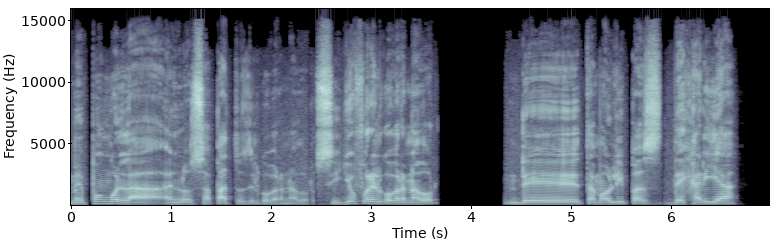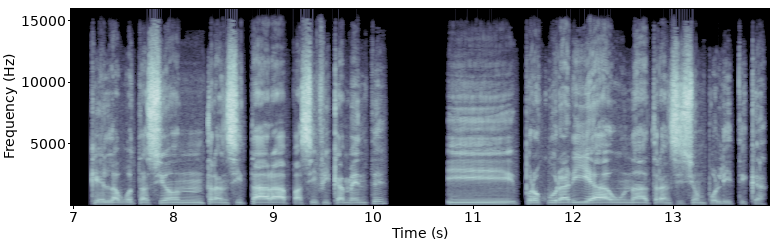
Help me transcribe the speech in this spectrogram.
me pongo en, la, en los zapatos del gobernador. Si yo fuera el gobernador de Tamaulipas, dejaría que la votación transitara pacíficamente y procuraría una transición política.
